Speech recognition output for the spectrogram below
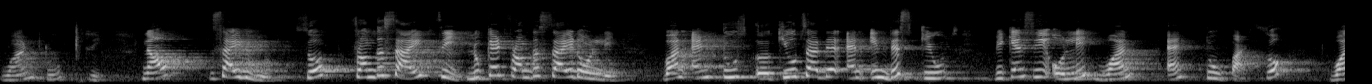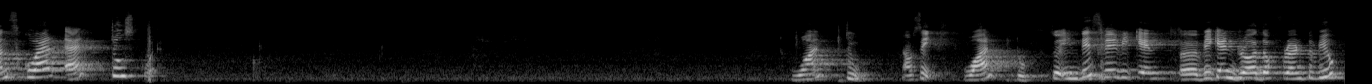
One, two, three. Now side view. So from the side, see, look at from the side only. One and two uh, cubes are there and in this cubes we can see only one and two parts. So one square and two square. One, two. Now see, one, two. So in this way we can uh, we can draw the front view,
